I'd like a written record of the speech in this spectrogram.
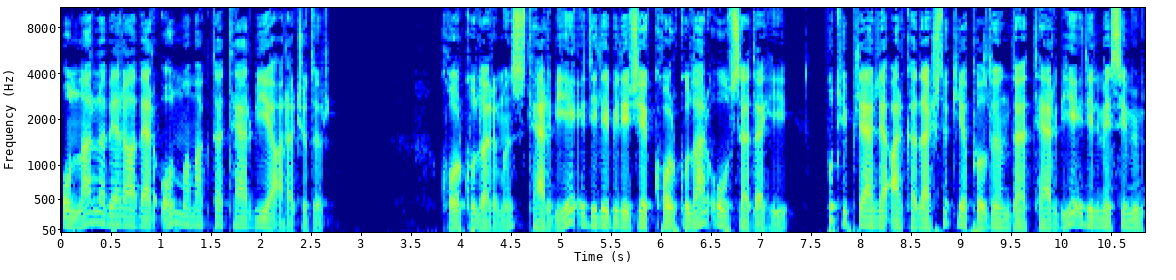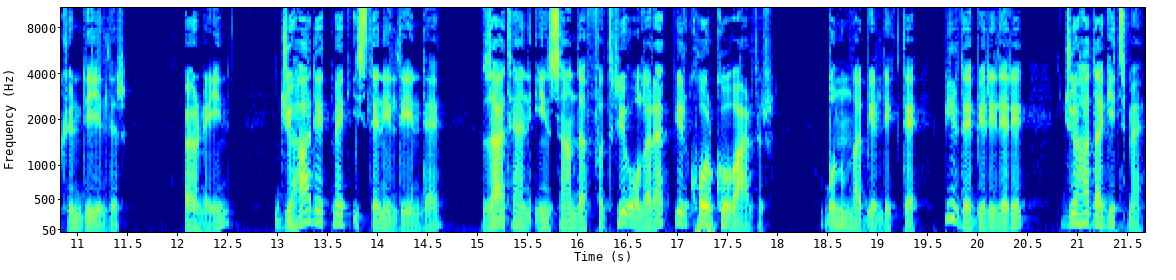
onlarla beraber olmamak da terbiye aracıdır. Korkularımız terbiye edilebilecek korkular olsa dahi, bu tiplerle arkadaşlık yapıldığında terbiye edilmesi mümkün değildir. Örneğin, cihad etmek istenildiğinde, zaten insanda fıtri olarak bir korku vardır. Bununla birlikte bir de birileri, cihada gitme,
